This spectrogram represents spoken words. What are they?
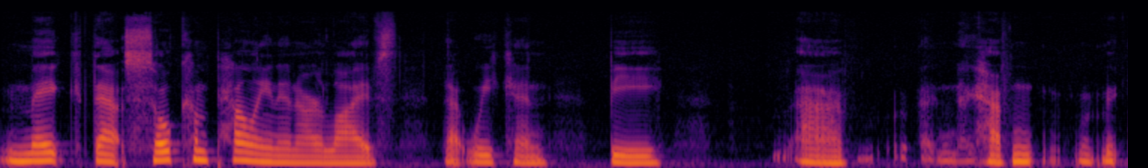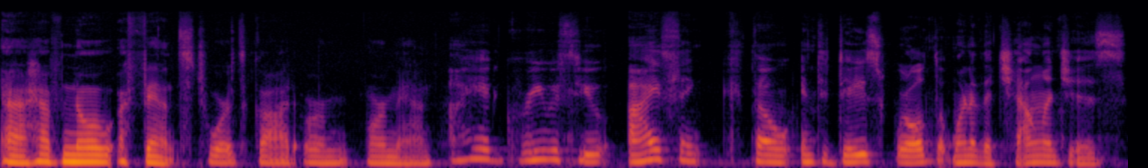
make that so compelling in our lives that we can be uh, have uh, have no offense towards God or or man. I agree with you. I think though in today's world that one of the challenges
